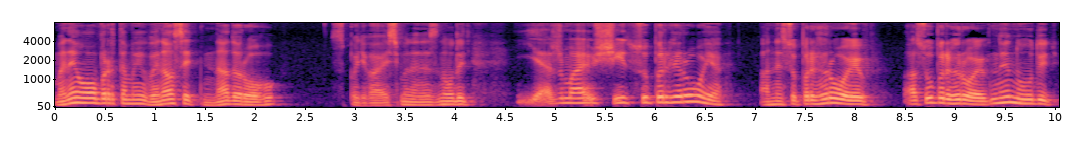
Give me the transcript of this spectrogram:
Мене обертами виносить на дорогу. Сподіваюсь, мене не знудить. Я ж маю щит супергероя, а не супергероїв, а супергероїв не нудить.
